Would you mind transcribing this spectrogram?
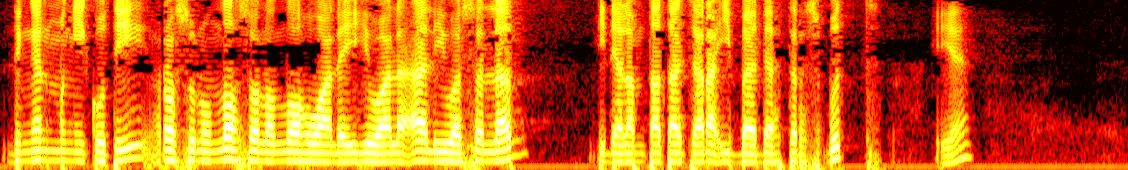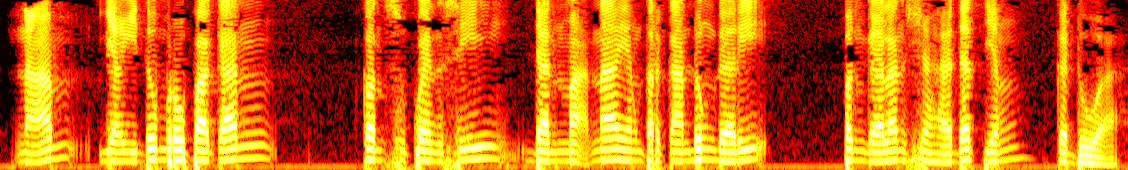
dengan mengikuti Rasulullah sallallahu alaihi wa alihi wasallam di dalam tata cara ibadah tersebut ya Naam, yang itu merupakan konsekuensi dan makna yang terkandung dari penggalan syahadat yang kedua.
